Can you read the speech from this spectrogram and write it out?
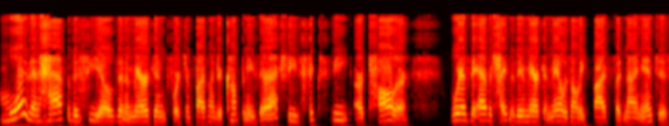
more than half of the CEOs in American Fortune 500 companies, they're actually six feet or taller, whereas the average height of the American male is only five foot nine inches.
